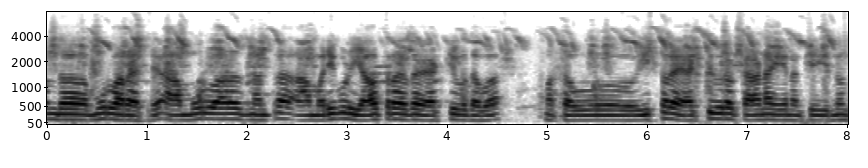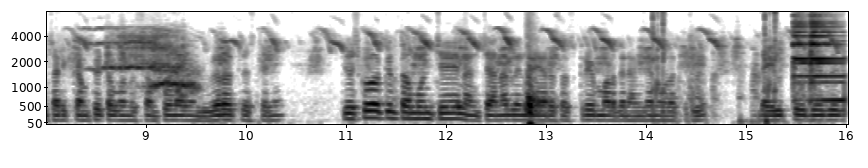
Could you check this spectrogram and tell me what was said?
ಒಂದು ಮೂರು ವಾರ ಆಯ್ತು ರೀ ಆ ಮೂರು ವಾರದ ನಂತರ ಆ ಮರಿಗಳು ಯಾವ ಥರ ಆ್ಯಕ್ಟಿವ್ ಅದಾವ ಮತ್ತು ಅವು ಇಷ್ಟರ ಆ್ಯಕ್ಟಿವ್ ಇರೋ ಕಾರಣ ಏನಂತ ಇನ್ನೊಂದು ಸಾರಿ ಕಂಪ್ಲೀಟಾಗಿ ಒಂದು ಸಂಪೂರ್ಣ ಒಂದು ವಿವರ ತಿಳಿಸ್ತೀನಿ. ತಿಳಿಸ್ಕೊಳ್ಳೋಕ್ಕಿಂತ ಮುಂಚೆ ನನ್ನ ಚಾನಲನ್ನು ಯಾರು ಸಬ್ಸ್ಕ್ರೈಬ್ ಮಾಡಿದ್ರೆ ಹಂಗೆ ನೋಡತ್ತೀರಿ ದಯವಿಟ್ಟು ಬೇಗ ಬೇಗ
